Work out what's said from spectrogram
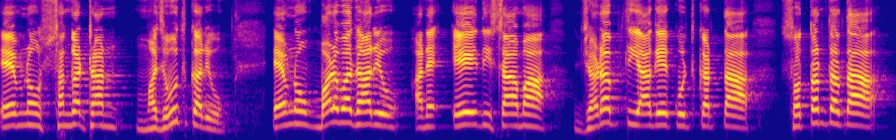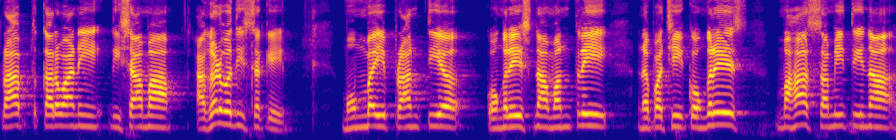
એમનું સંગઠન મજબૂત કર્યું. એમનું બળ વધાર્યું અને એ દિશામાં ઝડપથી આગેકૂચ કરતા સ્વતંત્રતા પ્રાપ્ત કરવાની દિશામાં આગળ વધી શકે. મુંબઈ પ્રાંતીય કોંગ્રેસના મંત્રી અને પછી કોંગ્રેસ મહાસમિતિના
